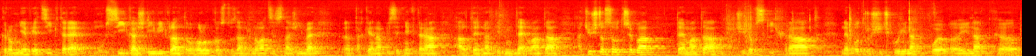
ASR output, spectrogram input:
kromě věcí, které musí každý výklad o holokostu zahrnovat, se snažíme eh, také nabízet některá alternativní témata, ať už to jsou třeba témata židovských rád, nebo trošičku jinak, jinak eh,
